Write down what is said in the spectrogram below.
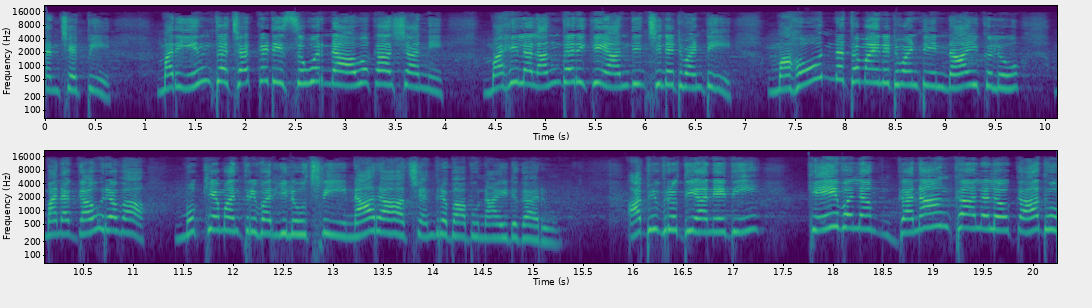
అని చెప్పి మరి ఇంత చక్కటి సువర్ణ అవకాశాన్ని మహిళలందరికీ అందించినటువంటి మహోన్నతమైనటువంటి నాయకులు మన గౌరవ ముఖ్యమంత్రి వర్యులు శ్రీ నారా చంద్రబాబు నాయుడు గారు. అభివృద్ధి అనేది కేవలం గణాంకాలలో కాదు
